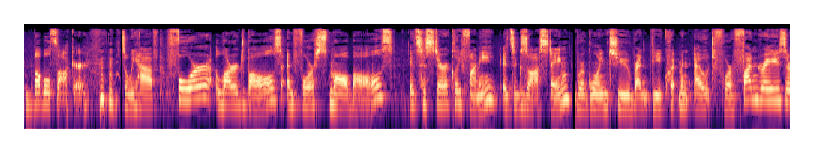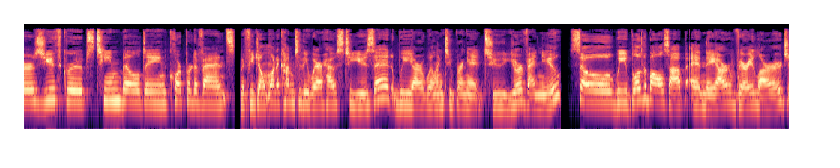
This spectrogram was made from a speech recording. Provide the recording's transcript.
bubble soccer. so we have four large balls and four small balls. It's hysterically funny. It's exhausting. We're going to rent the equipment out for fundraisers, youth groups, team building, corporate events. If you don't want to come to the warehouse to use it, we are willing to bring it to your venue. So we blow the balls up and they are very large.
